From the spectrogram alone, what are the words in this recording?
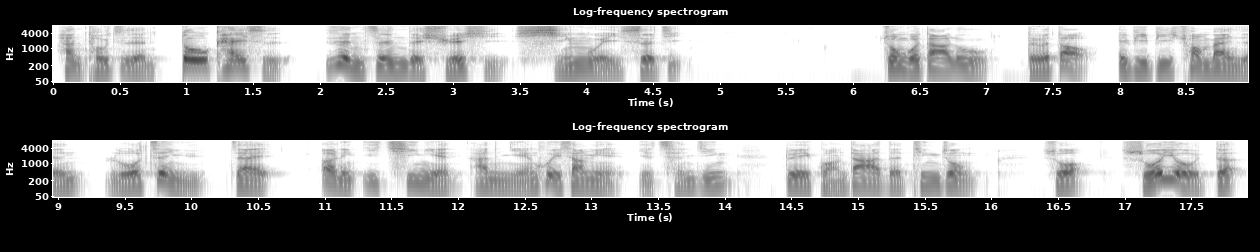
和投资人都开始。认真的学习行为设计。中国大陆得到 APP 创办人罗振宇在二零一七年他的年会上面也曾经对广大的听众说：所有的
